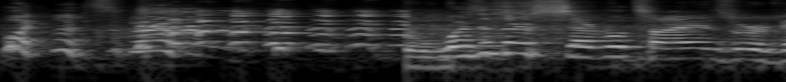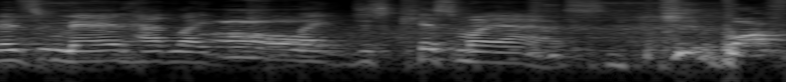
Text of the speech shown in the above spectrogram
pointless move. Wasn't there several times where Vince McMahon had like, Oh. like just kiss my ass, buff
